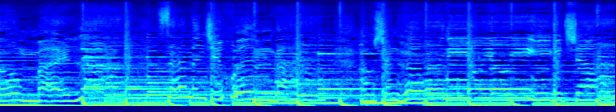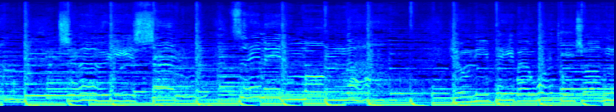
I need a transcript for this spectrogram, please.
Oh my love。结婚吧，好想和你拥有一个家，这一生最美的梦啊，有你陪伴我同床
